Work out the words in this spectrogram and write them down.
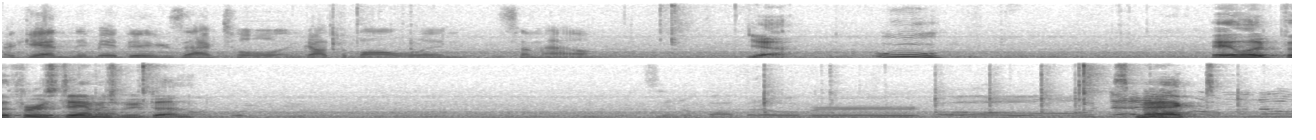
Again, they made the exact hole and got the ball in somehow. Yeah. Ooh. Hey, look, the first damage we've done. He's gonna pop it over. Oh, Smacked. no,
